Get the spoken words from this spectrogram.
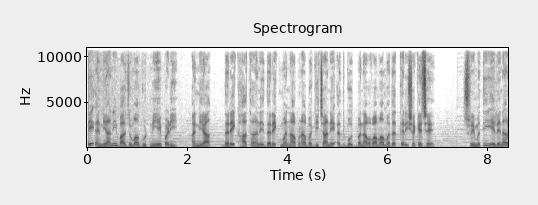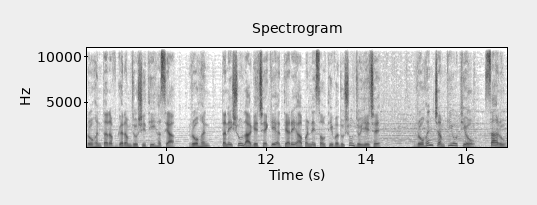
તે અન્યાની બાજુમાં ઘૂંટણીએ પડી. અન્યા દરેક હાથ અને દરેક મન આપણા બગીચાને અદ્ભુત બનાવવામાં મદદ કરી શકે છે. શ્રીમતી એલેના રોહન તરફ ગરમજોશીથી હસ્યા. રોહન, તને શું લાગે છે કે અત્યારે આપણને સૌથી વધુ શું જોઈએ છે? રોહન ચમકી ઉઠ્યો. સારું,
